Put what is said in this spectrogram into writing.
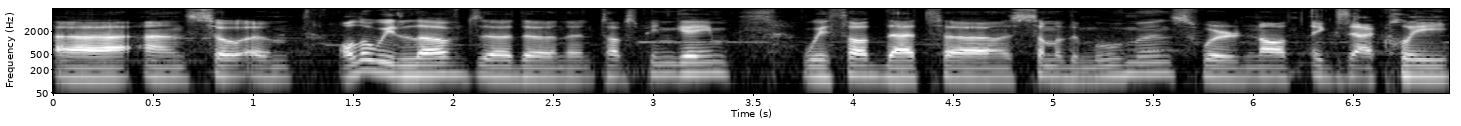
Uh, and so, um, although we loved the, the topspin game, we thought that some of the movements were not exactly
